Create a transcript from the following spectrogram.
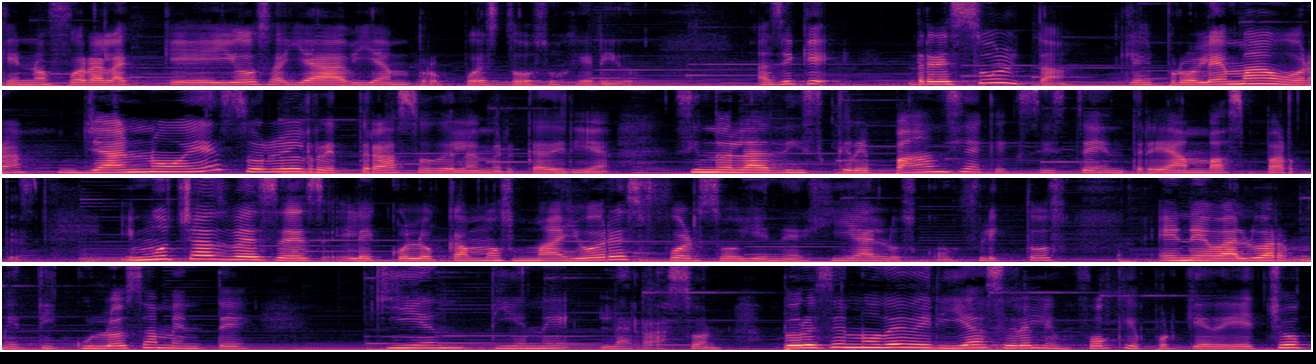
que no fuera la que ellos allá habían propuesto o sugerido. Así que resulta que el problema ahora ya no es solo el retraso de la mercadería, sino la discrepancia que existe entre ambas partes. Y muchas veces le colocamos mayor esfuerzo y energía a los conflictos en evaluar meticulosamente quién tiene la razón. Pero ese no debería ser el enfoque, porque de hecho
